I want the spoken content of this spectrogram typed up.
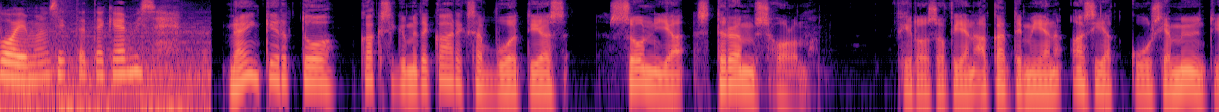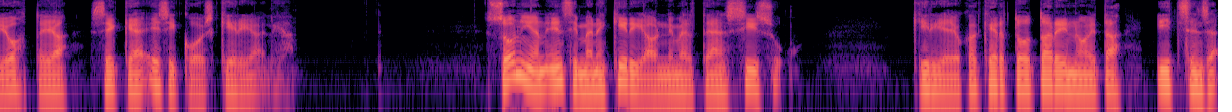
voiman sitten tekemiseen. Näin kertoo 28-vuotias Sonja Strömsholm, Filosofian Akatemian asiakkuus- ja myyntijohtaja sekä esikoiskirjailija. Sonjan ensimmäinen kirja on nimeltään Sisu. Kirja, joka kertoo tarinoita itsensä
